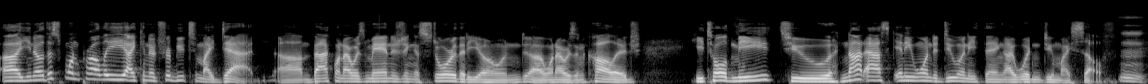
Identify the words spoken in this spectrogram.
Uh, you know, this one probably I can attribute to my dad. Um, back when I was managing a store that he owned uh, when I was in college, he told me to not ask anyone to do anything I wouldn't do myself. Mm.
